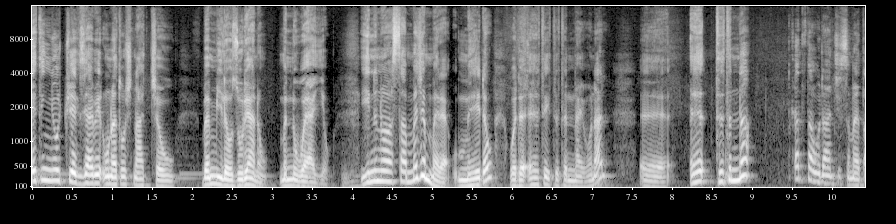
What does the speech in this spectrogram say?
የትኞቹ የእግዚአብሔር እውነቶች ናቸው በሚለው ዙሪያ ነው የምንወያየው። ይህንን ሀሳብ መጀመሪያ የምሄደው ወደ እህቴ ትትና ይሆናል። ትትና ቀጥታ ወደ አንቺ ስመጣ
